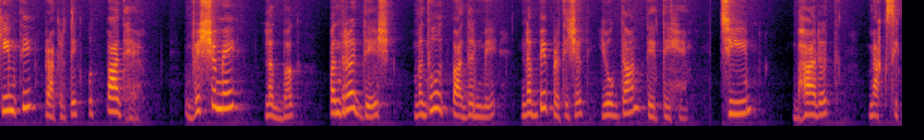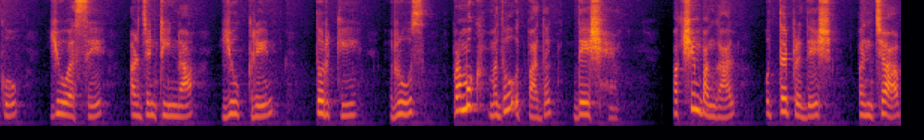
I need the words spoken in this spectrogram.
कीमती प्राकृतिक उत्पाद है। विश्व में लगभग पंद्रह देश मधु उत्पादन में 90 प्रतिशत योगदान देते हैं। चीन, Bharat, Mexico, USA, Argentina, Ukraine, तुर्की, रूस प्रमुख मधु उत्पादक देश हैं। पश्चिम बंगाल, उत्तर प्रदेश, पंजाब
